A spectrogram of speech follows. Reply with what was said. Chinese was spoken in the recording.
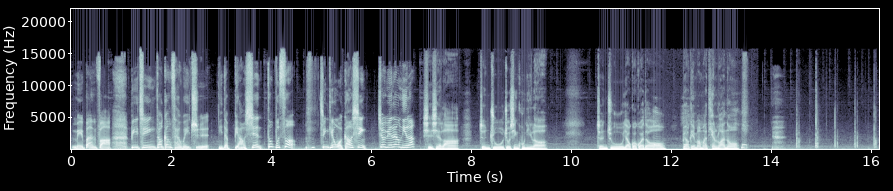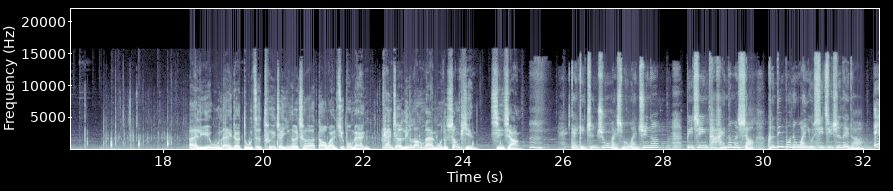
没办法，毕竟到刚才为止，你的表现都不错。今天我高兴，就原谅你了。谢谢啦，珍珠就辛苦你了。珍珠要乖乖的哦，不要给妈妈添乱哦。艾丽无奈的独自推着婴儿车到玩具部门，看着琳琅满目的商品，心想：嗯，该给珍珠买什么玩具呢？毕竟他还那么小，肯定不能玩游戏机之类的。哎，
